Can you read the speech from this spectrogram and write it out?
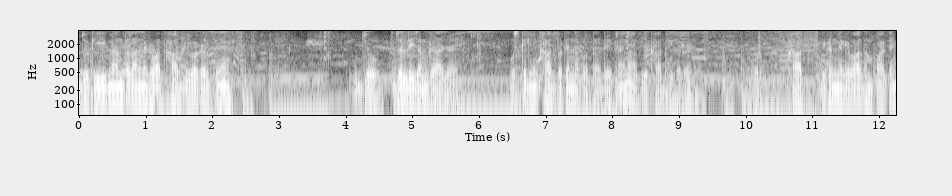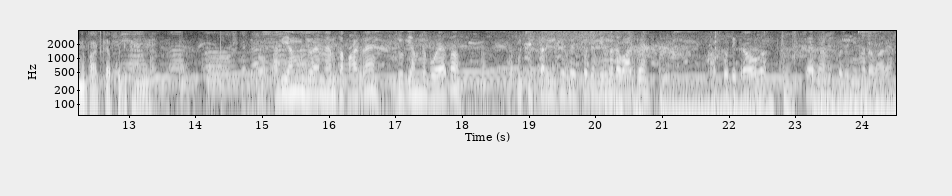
जो कि मेहनत डालने के बाद खाद भी पकड़ते हैं जो जल्दी जम के आ जाए उसके लिए खाद बखेरना पड़ता है। देख रहे हैं ना आप ये खाद भी कर रहे हैं। और खाद बिखरने के बाद हम पाटेंगे पाट के आपको दिखाएँगे। तो अभी हम जो है मेहनता पाट रहे हैं जो कि हमने बोया था। कुछ इस तरीके से इसको ज़मीन में दबाते हैं। आपको दिख रहा होगा कैसे हम इसको ज़मीन में दबा रहे हैं।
